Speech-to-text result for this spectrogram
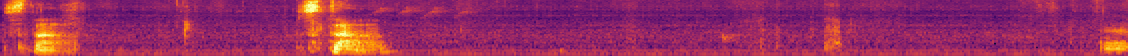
Stop. Stop. Oh,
